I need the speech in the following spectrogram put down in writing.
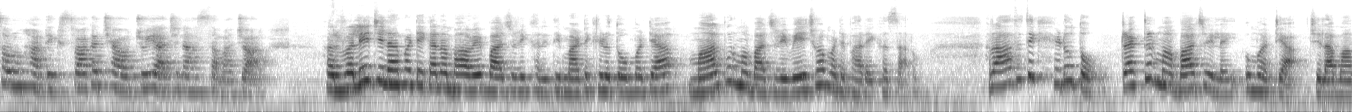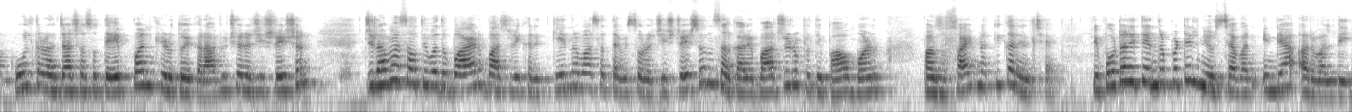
સૌનું હાર્દિક સ્વાગત છે. આવો જોઈએ આજના સમાચાર. અરવલ્લી જિલ્લામાં ટેકાના ભાવે બાજરી ખરીદી માટે ખેડૂતો ઉમટ્યા. માલપુરમાં બાજરી વેચવા માટે ભારે ખસારો. રાહતથી ખેડૂતો ટ્રેક્ટરમાં બાજરી લઈ ઉમટ્યા. જિલ્લામાં કુલ ત્રણ હજાર છસો ત્રેપન ખેડૂતોએ કરાવ્યું છે રજીસ્ટ્રેશન. જિલ્લામાં સૌથી વધુ બાયડ બાજરી ખરીદ કેન્દ્રમાં સત્યાવીસો રજીસ્ટ્રેશન. સરકારે બાજરીનો પ્રતિભાવ મણ પાંચસો સાઠ નક્કી કરેલ છે. Reporter Hitendra Patel news seven India Aravalli.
